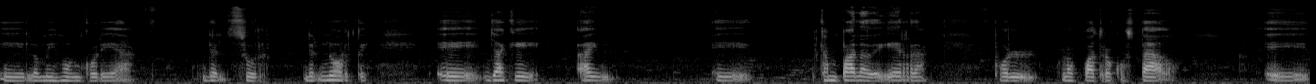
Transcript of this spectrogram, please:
Eh, lo mismo en Corea del Sur, del Norte, eh, ya que hay eh, campana de guerra por los cuatro costados. Eh,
